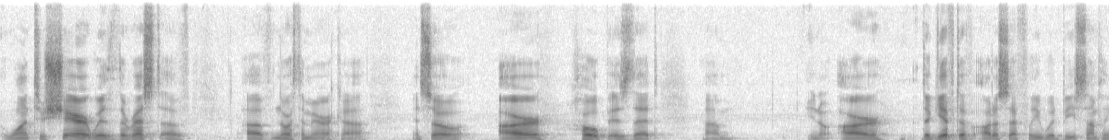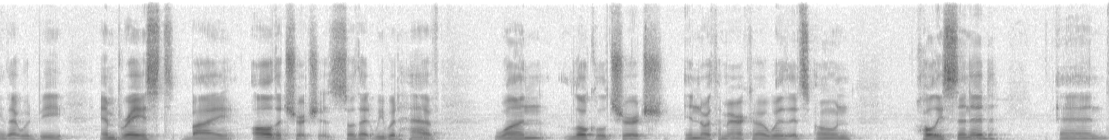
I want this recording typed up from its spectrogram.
want to share with the rest of, of North America. And so our hope is that um, you know, our, the gift of autocephaly would be something that would be embraced by all the churches so that we would have one local church in North America with its own Holy Synod and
